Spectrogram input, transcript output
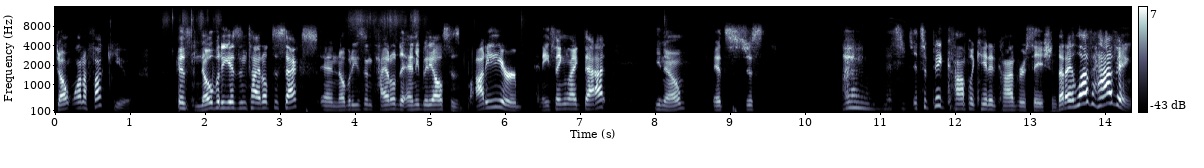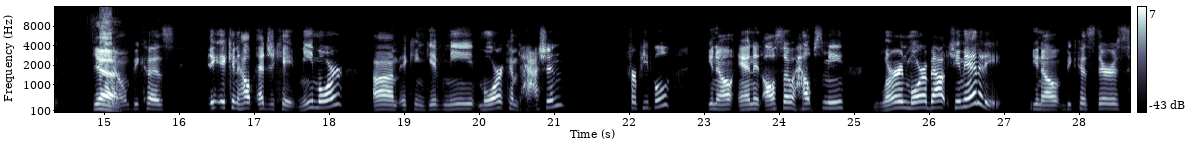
don't want to fuck you. Because nobody is entitled to sex and nobody's entitled to anybody else's body or anything like that. You know, it's just it's it's a big complicated conversation that I love having. Yeah. You know, because it, it can help educate me more. Um, it can give me more compassion for people, you know, and it also helps me learn more about humanity, you know, because there's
